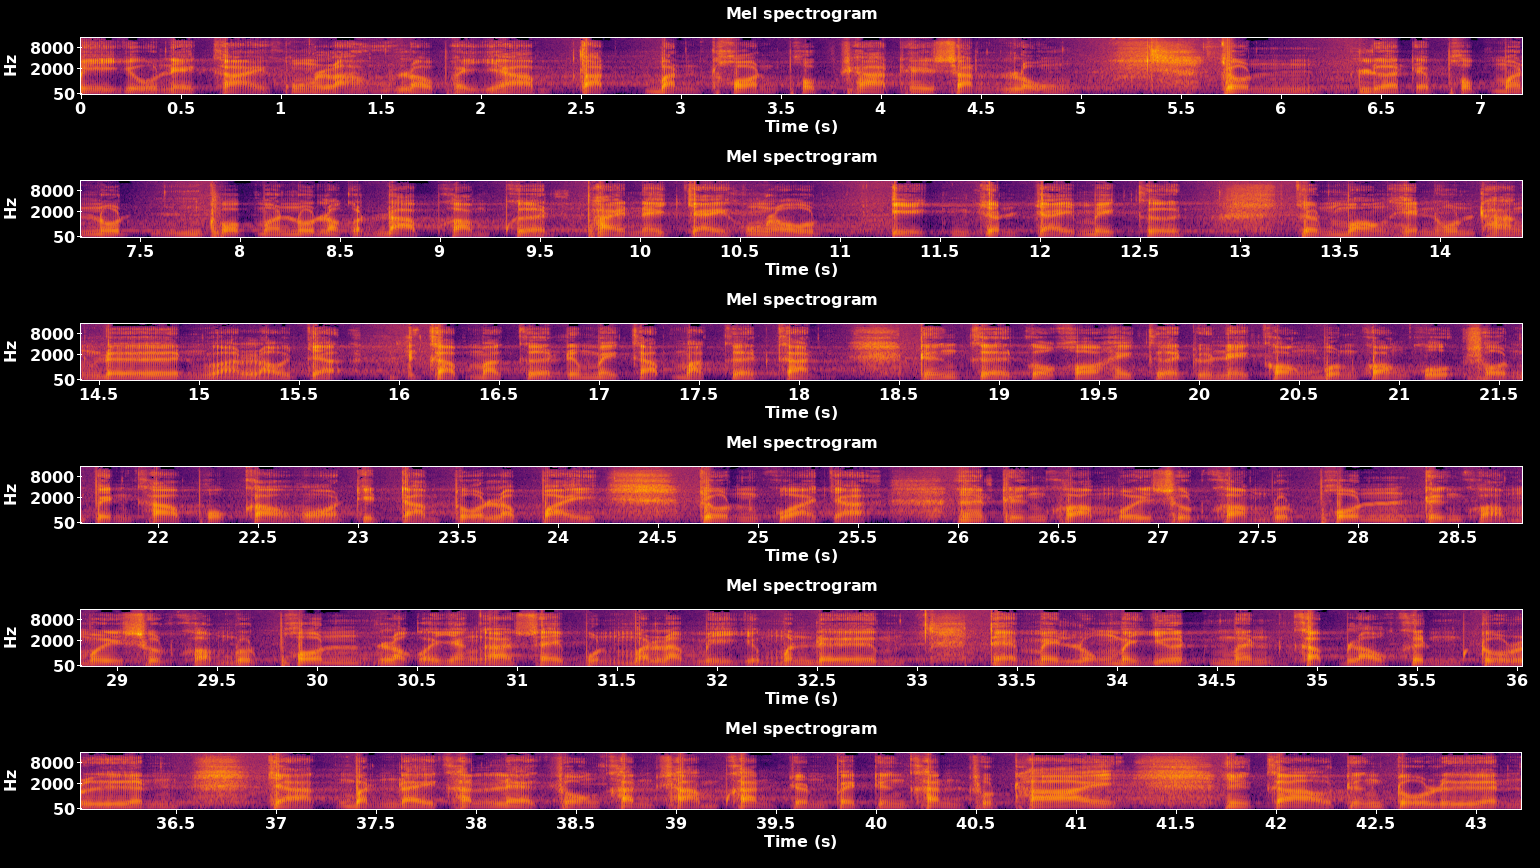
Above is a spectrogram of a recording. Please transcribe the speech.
มีอยู่ในกายของเรา เราพยายามตัดบั่นทอนภพชาติให้สั้นลง จนเหลือแต่ภพมนุษย์ภพมนุษย์เราก็ดับความเกิดภายในใจของเราอีกจนใจไม่เกิด จนมองเห็นหนทางเดินว่าเราจะกลับมาเกิดหรือไม่กลับมาเกิดกัน ถึงเกิดก็ขอให้เกิดอยู่ในกองบุญกองกุศลเป็นข้าวพกเข้าห่อติดตามตัวเราไป จนกว่าจะถึงความบริสุทธิ์ความหลุดพ้น ถึงความบริสุทธิ์ความหลุดพ้น เราก็ยังอาศัยบุญบารมีอยู่เหมือนเดิม แต่ไม่หลงไม่ยึดเหมือนกับเราขึ้นตัวเรือน จากบันไดขั้นแรกสองขั้นสามขั้นจนไปถึงขั้นสุดท้ายก้าวถึงตัวเรือน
